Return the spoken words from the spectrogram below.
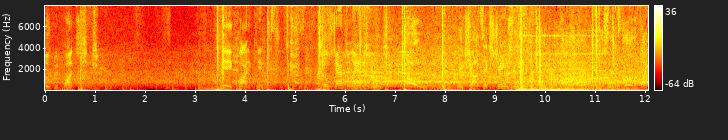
looping punch. Big body kick. Those jabs are landing now. Oh! Big shots exchanged in the blow of the fight.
